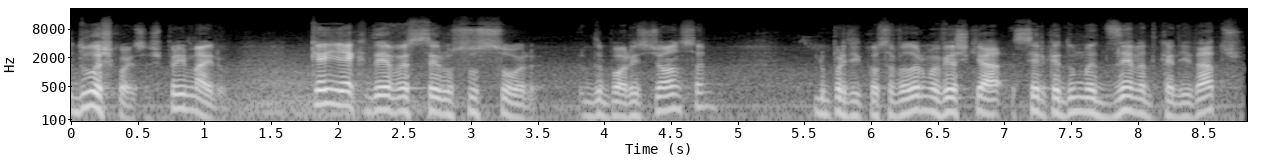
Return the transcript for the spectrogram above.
duas coisas. Primeiro, quem é que deve ser o sucessor de Boris Johnson no Partido Conservador, uma vez que há cerca de uma dezena de candidatos,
